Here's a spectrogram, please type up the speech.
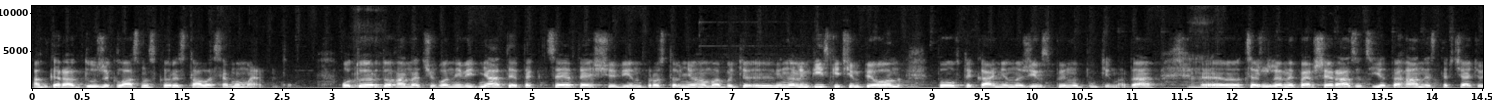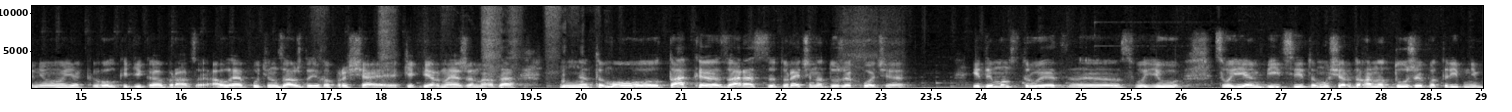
Анкара дуже класно скористалася моментом. От у Ердогана чого не відняти, так це те, що він просто в нього, мабуть, е, він олімпійський чемпіон по втиканню ножів в спину Путіна. Да? Е, Це ж вже не перший раз. Ці ятагани стирчать у нього як голки дикообраза. Але Путін завжди його прощає, як, як вірна жена. Да? Тому так е, зараз Туреччина дуже хоче і демонструє е, свою свої амбіції, тому що Ердогану дуже потрібні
